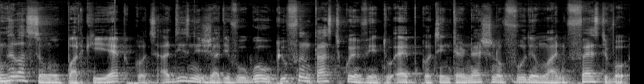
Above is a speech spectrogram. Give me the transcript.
Com relação ao parque Epcot, a Disney já divulgou que o fantástico evento Epcot International Food and Wine Festival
